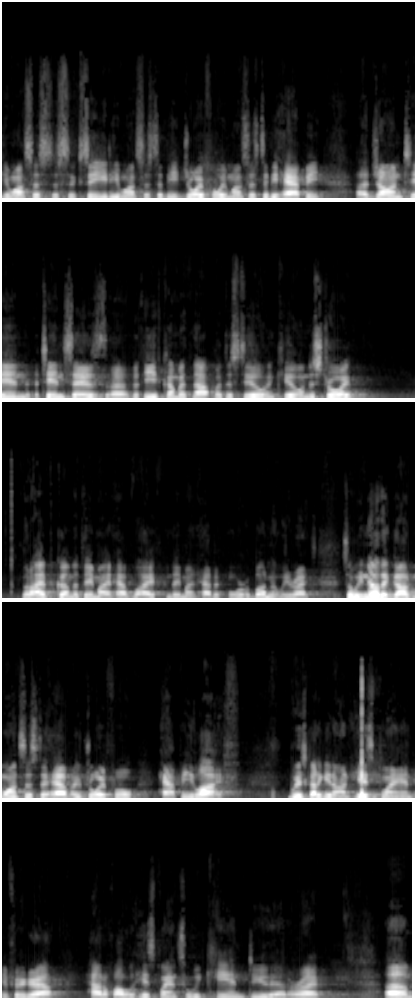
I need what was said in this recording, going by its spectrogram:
He wants us to succeed. He wants us to be joyful. He wants us to be happy. Uh, John 10, 10 says, uh, The thief cometh not but to steal and kill and destroy. But I have come that they might have life and they might have it more abundantly, right? So we know that God wants us to have a joyful, happy life. We just got to get on His plan and figure out how to follow His plan so we can do that, all right? Um,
